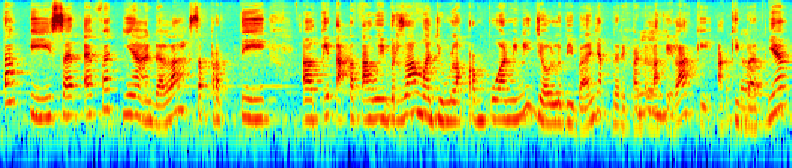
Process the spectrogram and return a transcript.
tapi side efeknya adalah seperti eh, kita ketahui bersama jumlah perempuan ini jauh lebih banyak daripada Hmm, laki-laki. Akibatnya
